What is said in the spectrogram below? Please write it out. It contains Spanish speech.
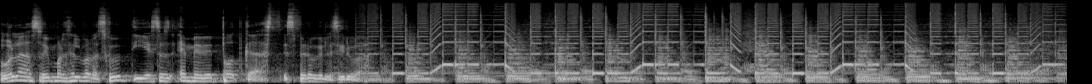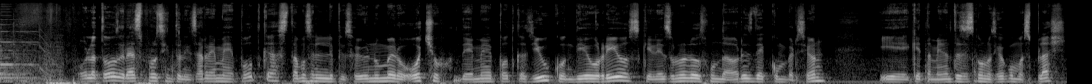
Hola, soy Marcel Barascut y esto es MB Podcast. Espero que les sirva. Hola a todos, gracias por sintonizar MB Podcast. Estamos en el episodio número 8 de MB Podcast You con Diego Ríos, quien es uno de los fundadores de Conversión y que también antes es conocido como Splash.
